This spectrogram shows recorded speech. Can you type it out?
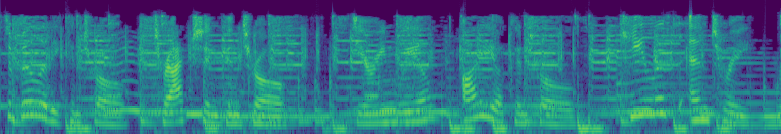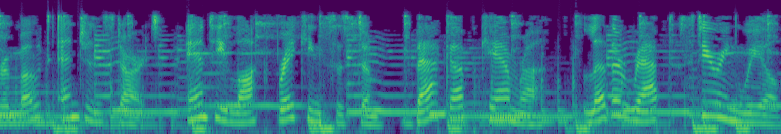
Stability control, traction control, steering wheel, audio controls, keyless entry, remote engine start, anti-lock braking system, backup camera, leather wrapped steering wheel,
